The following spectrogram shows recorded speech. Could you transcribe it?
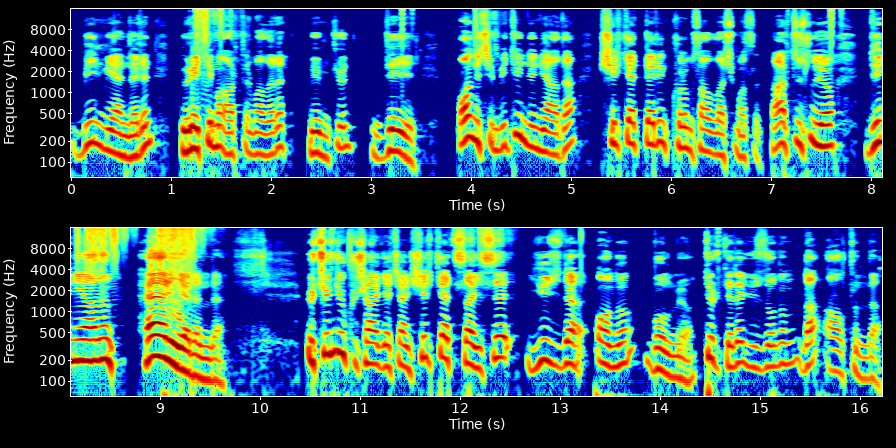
bilmeyenlerin üretimi artırmaları mümkün değil. Onun için bütün dünyada şirketlerin kurumsallaşması tartışılıyor. Dünyanın her yerinde. Üçüncü kuşağa geçen şirket sayısı yüzde onu bulmuyor. Türkiye'de yüzde onun da altında.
